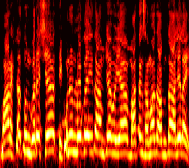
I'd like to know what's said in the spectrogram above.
महाराष्ट्रातून बरेचशा ठिकाणून लोक इथं आमच्या या मातंग समाज आमचा आलेला आहे.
